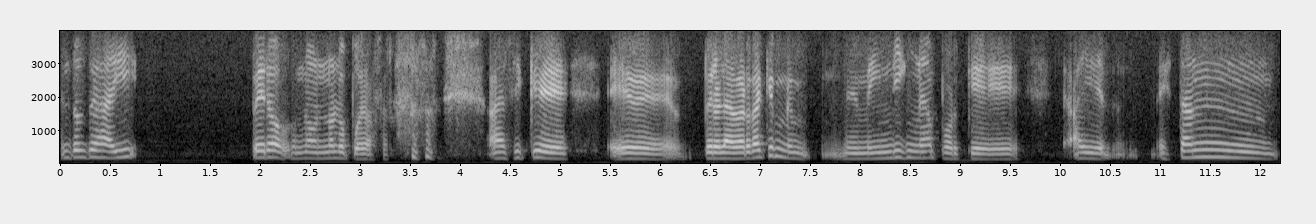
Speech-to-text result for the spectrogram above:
Entonces ahí, pero no, no lo puedo hacer. Así que, eh, pero la verdad que me, indigna porque están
